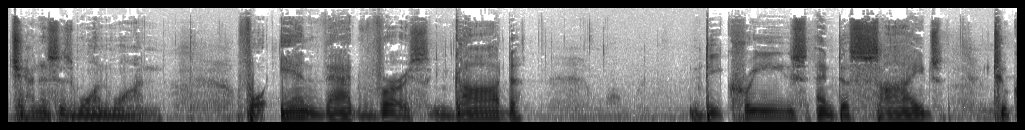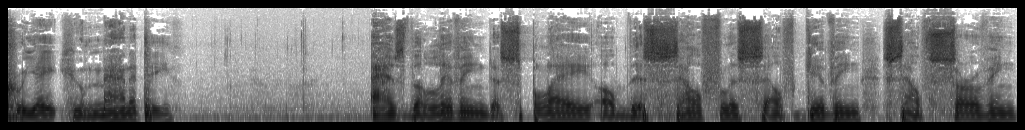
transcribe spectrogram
Genesis 1 1. For in that verse, God decrees and decides to create humanity as the living display of this selfless, self giving, self serving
